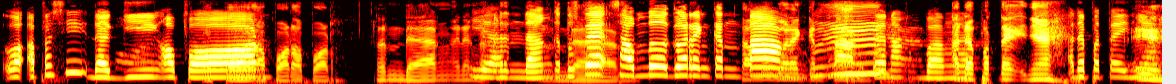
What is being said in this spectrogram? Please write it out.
lo, apa sih daging opor, opor, opor, opor. Rendang, ada Iya, nggak? rendang, terus teh Rendang. sambal goreng kentang. goreng kentang. Hmm, enak banget. Ada petenya. Ada petainya. Eh,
